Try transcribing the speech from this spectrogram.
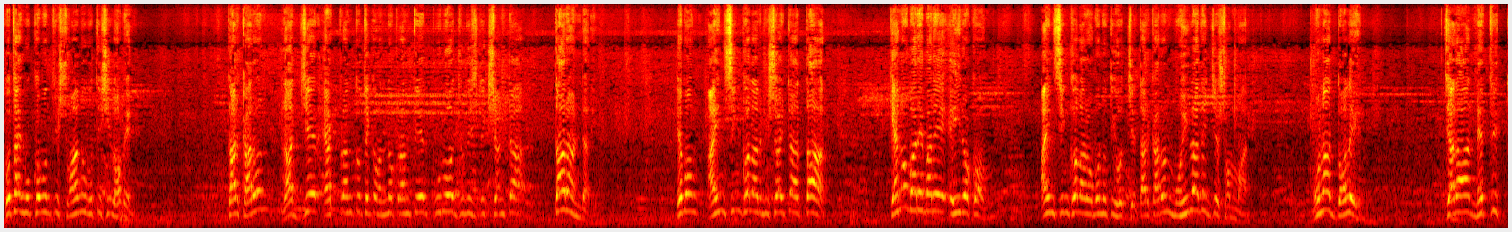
কোথায় মুখ্যমন্ত্রী সহানুভূতিশীল হবেন? তার কারণ, রাজ্যের এক প্রান্ত থেকে অন্য প্রান্তের পুরো জুরিসডিকশনটা তার আন্ডারে এবং আইন শৃঙ্খলার বিষয়টা তার। কেন বারে বারে এই রকম আইন শৃঙ্খলার অবনতি হচ্ছে? তার কারণ মহিলাদের যে সম্মান, ওনার দলের যারা নেতৃত্ব,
